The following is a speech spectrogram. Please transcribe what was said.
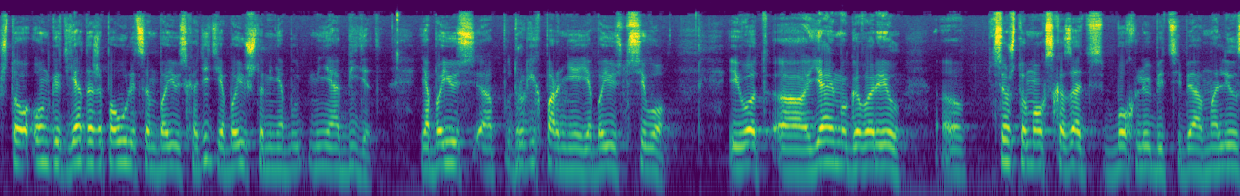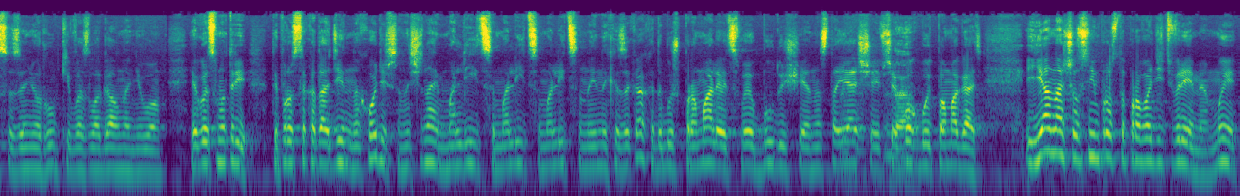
что он говорит, я даже по улицам боюсь ходить, я боюсь, что меня, меня обидят. Я боюсь э, других парней, я боюсь всего. И вот э, я ему говорил, все, что мог сказать, Бог любит тебя, молился за него, руки возлагал на него. Я говорю, смотри, ты просто когда один находишься, начинай молиться, молиться, молиться на иных языках, и ты будешь промаливать свое будущее, настоящее, и все, Да. Бог будет помогать. И я начал с ним просто проводить время. Мы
